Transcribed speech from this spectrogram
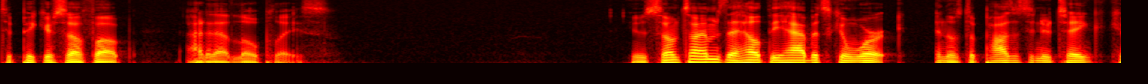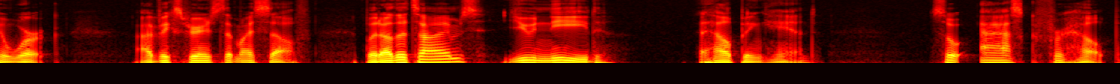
to pick yourself up out of that low place. You know, sometimes the healthy habits can work and those deposits in your tank can work. I've experienced it myself. But other times, you need a helping hand. So ask for help.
